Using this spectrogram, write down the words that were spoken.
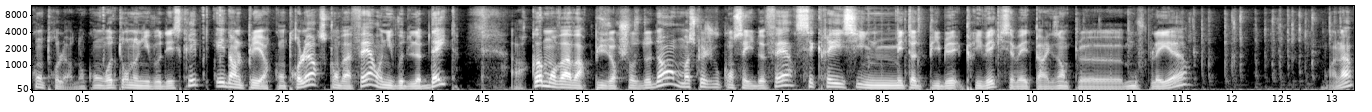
controller. Donc on retourne au niveau des scripts et dans le player controller, ce qu'on va faire au niveau de l'update. Alors comme on va avoir plusieurs choses dedans, moi ce que je vous conseille de faire, c'est créer ici une méthode privée qui ça va être par exemple euh, movePlayer. Voilà.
